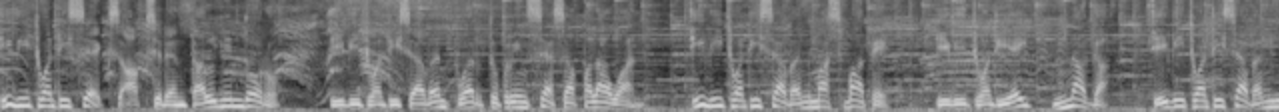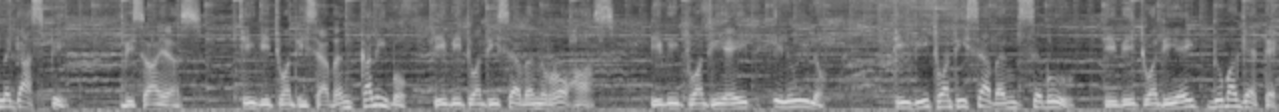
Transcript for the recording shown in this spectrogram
TV26 Occidental Mindoro, TV27 Puerto Princesa Palawan, TV27 Masbate, TV28 Naga, TV27 Legazpi, Visayas, TV27 Calibo, TV27 Rojas, TV28 Iloilo, TV27 Cebu, TV28 Dumaguete,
